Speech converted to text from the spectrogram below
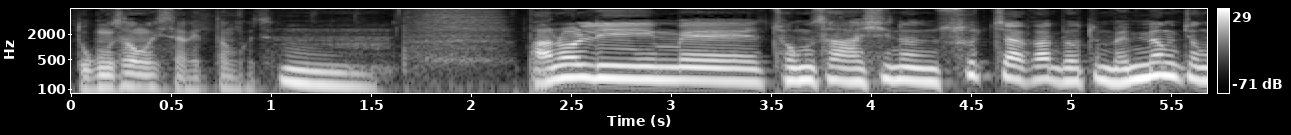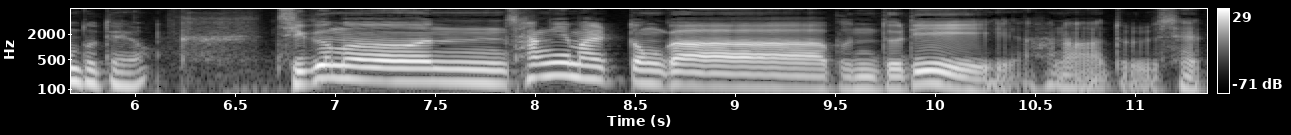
농성을 시작했던 거죠. 음. 반올림에 종사하시는 숫자가 몇명 정도 돼요? 지금은 상임 활동가 분들이 하나, 둘, 셋,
